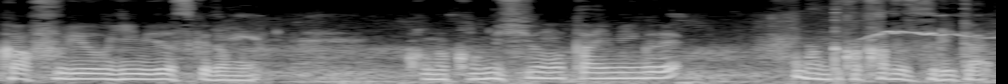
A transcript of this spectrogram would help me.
化不良気味ですけども、このコミシのタイミングで、なんとか数釣りたい。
